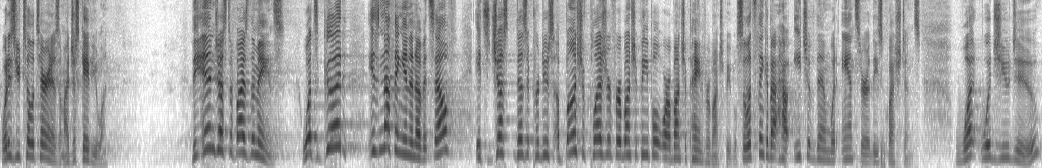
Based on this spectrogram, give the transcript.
What is utilitarianism? I just gave you one. The end justifies the means. What's good is nothing in and of itself. It's just does it produce a bunch of pleasure for a bunch of people or a bunch of pain for a bunch of people? So let's think about how each of them would answer these questions. What would you do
